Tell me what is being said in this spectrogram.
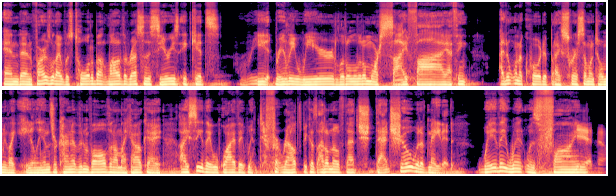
And then, as far as what I was told about a lot of the rest of the series, it gets re- really weird, little little more sci-fi. I think I don't want to quote it, but I swear someone told me like aliens are kind of involved, and I'm like, okay, I see they why they went different routes because I don't know if that sh- that show would have made it. Way they went was fine Yeah, no.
